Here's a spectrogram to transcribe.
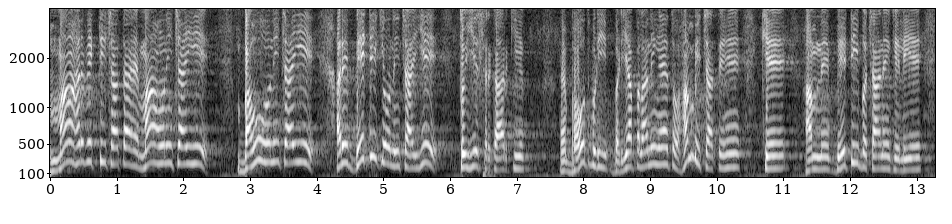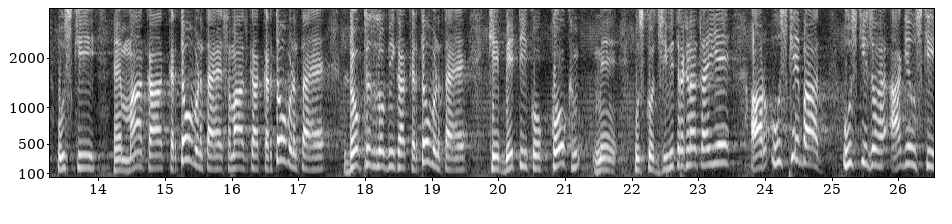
माँ हर व्यक्ति चाहता है, माँ होनी चाहिए। बहू होनी चाहिए। अरे बेटी क्यों नहीं चाहिए? तो ये सरकार की एक बहुत बड़ी, बढ़िया प्लानिंग है। तो हम भी चाहते हैं कि हमने बेटी बचाने के लिए उसकी माँ का कर्तव्य बनता है, समाज का कर्तव्य बनता है डॉक्टर्स लोबी का कर्तव्य बनता है कि बेटी को कोख में उसको जीवित रखना चाहिए। और उसके बाद उसकी जो है आगे उसकी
